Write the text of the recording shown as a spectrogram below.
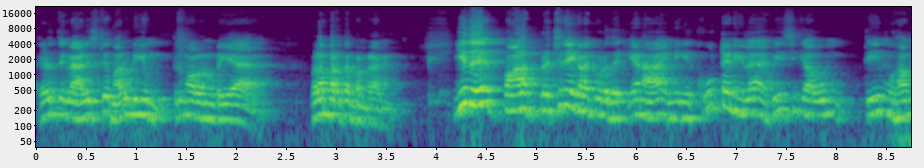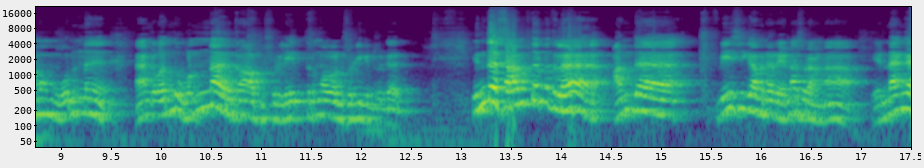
எழுத்துக்களை அழிச்சிட்டு மறுபடியும் திருமாவளவனுடைய விளம்பரத்தை பண்ணுறாங்க இது பல பிரச்சனையை கிளப்பிவிடுது ஏன்னா இன்னைக்கு கூட்டணியில் விசிகாவும் திமுகவும் ஒன்று நாங்கள் வந்து ஒன்றா இருக்கோம் அப்படின்னு சொல்லி திருமாவளவன் சொல்லிக்கிட்டு இருக்காரு. இந்த சந்தர்ப்பத்தில் அந்த விசிகாவினர் என்ன சொல்கிறாங்கன்னா என்னங்க?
